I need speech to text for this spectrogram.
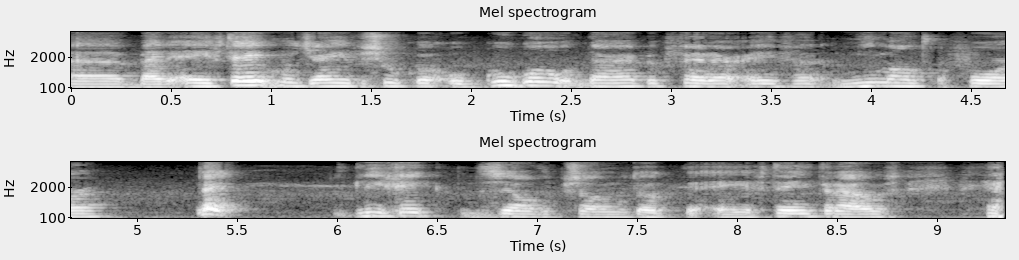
uh, bij de EFT moet je even zoeken op Google. Daar heb ik verder even niemand voor. Nee, lieg ik. Dezelfde persoon moet ook de EFT trouwens.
